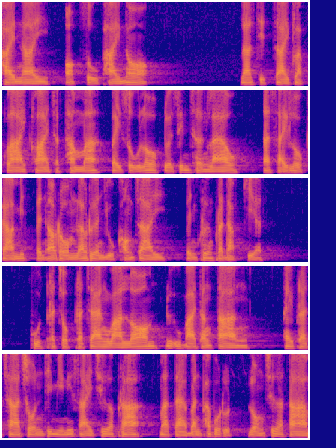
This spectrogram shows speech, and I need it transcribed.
ภายในออกสู่ภายนอก และจิตใจกลับกลายคลายจากธรรมะไปสู่โลกโดยสิ้นเชิงแล้ว อาศัยโลกามิตรเป็นอารมณ์และเรือนอยู่ของใจเป็นเครื่องประดับเกียรติ พูดประจบประแจงหวานล้อมด้วยอุบายต่างๆ ให้ประชาชนที่มีนิสัยเชื่อพระมาแต่บรรพบุรุษหลงเชื่อตาม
